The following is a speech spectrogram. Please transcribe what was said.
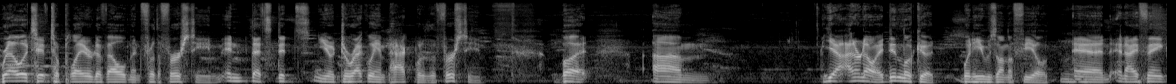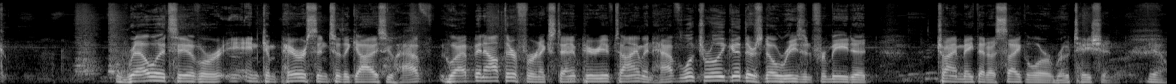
relative to player development for the first team, and that's, that's you know directly impactful to the first team. But um, yeah, I don't know. It didn't look good when he was on the field, and and I think relative or in comparison to the guys who have who have been out there for an extended period of time and have looked really good, there's no reason for me to try and make that a cycle or a rotation. Yeah.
